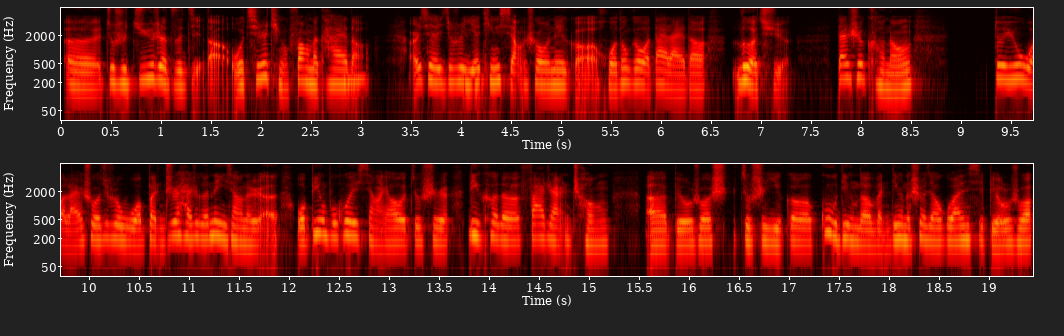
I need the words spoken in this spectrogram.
呃，就是拘着自己的，我其实挺放得开的，而且就是也挺享受那个活动给我带来的乐趣，但是可能对于我来说，就是我本质还是个内向的人，我并不会想要就是立刻的发展成。呃，比如说是就是一个固定的、稳定的社交关系，比如说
